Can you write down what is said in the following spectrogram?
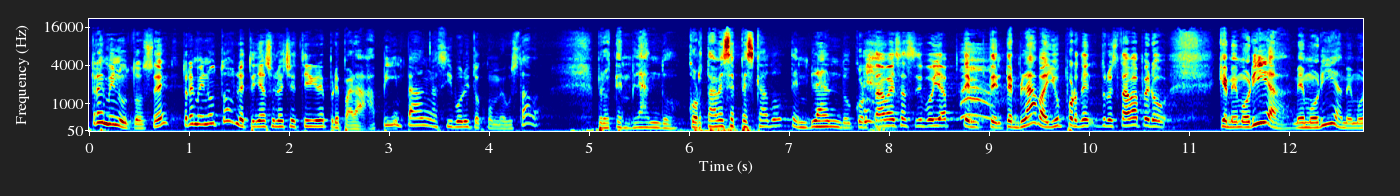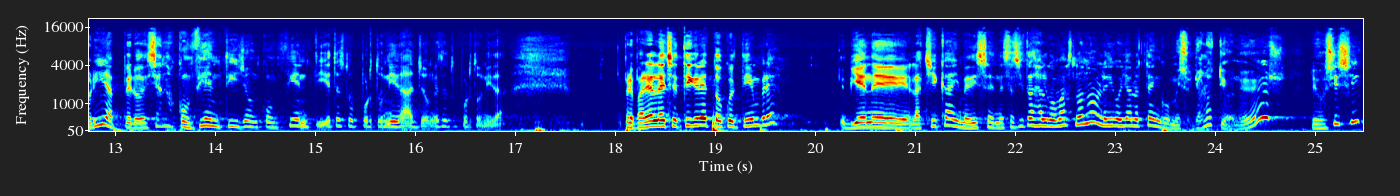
Tres minutos, ¿eh? Tres minutos le tenía su leche tigre preparada, pim, pam, así bonito como me gustaba. Pero temblando, cortaba ese pescado temblando, cortaba esa cebolla, temblaba. Yo por dentro estaba, pero que me moría, me moría, me moría. Pero decía, no, confía en ti, John, confía en ti, esta es tu oportunidad, John, esta es tu oportunidad. Preparé la leche tigre, toco el timbre, viene la chica y me dice, ¿necesitas algo más? No, no, le digo, ya lo tengo. Me dice, ¿ya lo tienes? Le digo, sí, sí,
